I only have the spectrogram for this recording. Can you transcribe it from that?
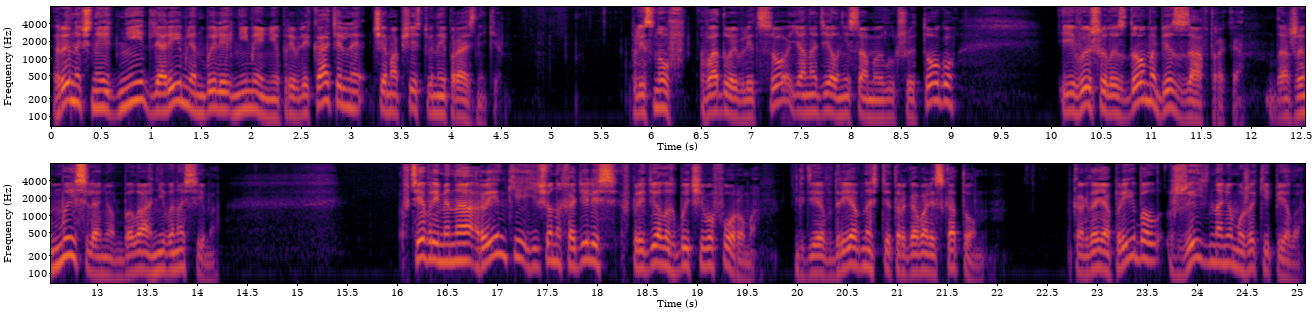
Рыночные дни для римлян были не менее привлекательны, чем общественные праздники. Плеснув водой в лицо, я надел не самую лучшую тогу — и вышел из дома без завтрака. Даже мысль о нем была невыносима. В те времена рынки еще находились в пределах бычьего форума, где в древности торговали скотом. Когда я прибыл, жизнь на нем уже кипела.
